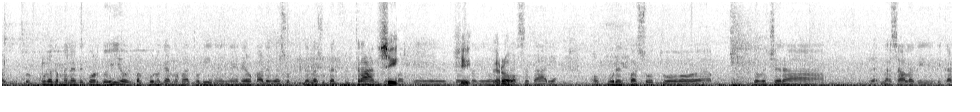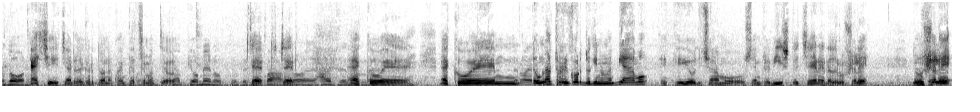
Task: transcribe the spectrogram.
qualcuno che me ne ricordo io, qualcuno che hanno fatto lì nei, nei locali della, della Superfiltrante, sì, qualche festa sì, però... universitaria, oppure qua sotto eh, dove c'era la sala di, di, Cardone. Eh sì, c'era di Cardone qua in Piazza Matteo. Più o meno certo, qua, certo. Però, ecco, eh, ecco eh, un altro ricordo che non abbiamo e che io diciamo ho sempre visto e c'era era dello chalet. Dello chalet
